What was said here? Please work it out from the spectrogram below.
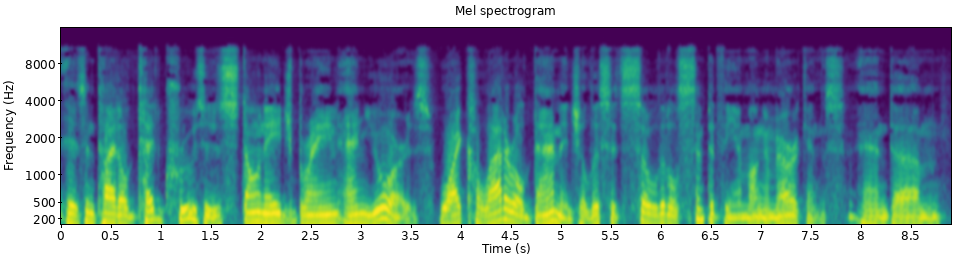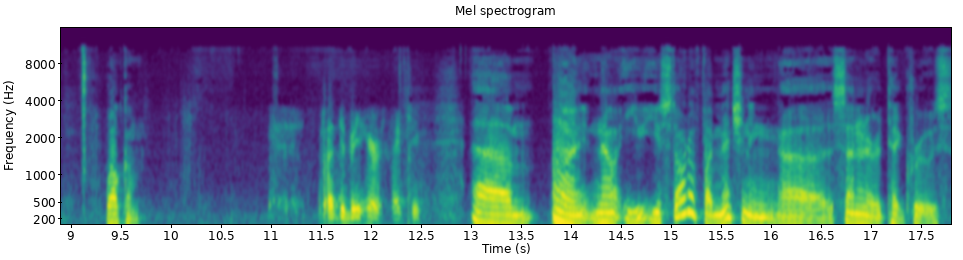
is entitled Ted Cruz's Stone Age Brain and Yours Why Collateral Damage Elicits So Little Sympathy Among Americans. And um, welcome. Glad to be here. Thank you. Um, uh, now, you, you start off by mentioning uh, Senator Ted Cruz,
